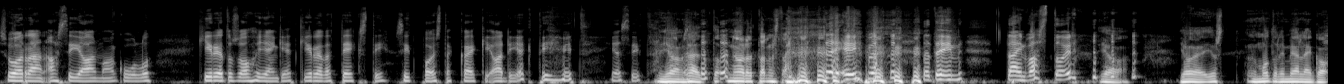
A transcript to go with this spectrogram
suoraan asiaan. Mä oon kuullut kirjoitusohjeenkin, että kirjoita teksti, sit poista kaikki adjektiivit. Ja sit. Joo, no sä et noudattanut sitä. ei, mä, mä tein päinvastoin. Joo, joo ja just mulla tuli mieleen, kun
